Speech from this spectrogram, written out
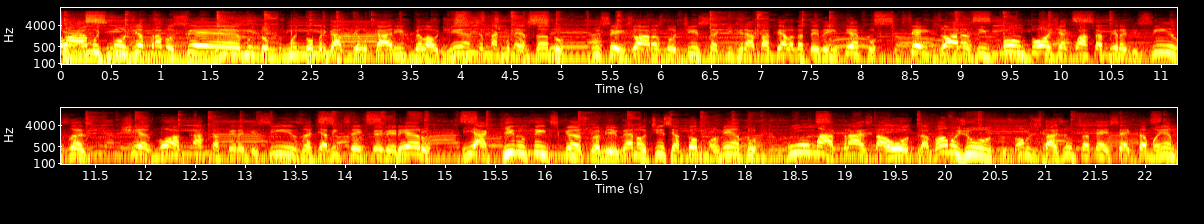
Olá, muito bom dia para você. Muito, muito obrigado pelo carinho, pela audiência. Está começando os 6 horas notícias aqui direto da tela da TV em Tempo. 6 horas em ponto. Hoje é quarta-feira de cinzas. Chegou a quarta-feira de cinzas, dia 26 de fevereiro. E aqui não tem descanso, meu amigo. É notícia a todo momento, uma atrás da outra. Vamos juntos, vamos estar juntos até as 7 da manhã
